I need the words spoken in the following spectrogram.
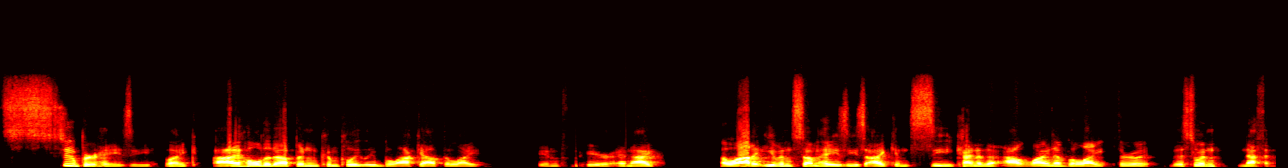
super hazy. Like I hold it up and completely block out the light in here, and I a lot of even some hazies I can see kind of the outline of the light through it. This one, nothing.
